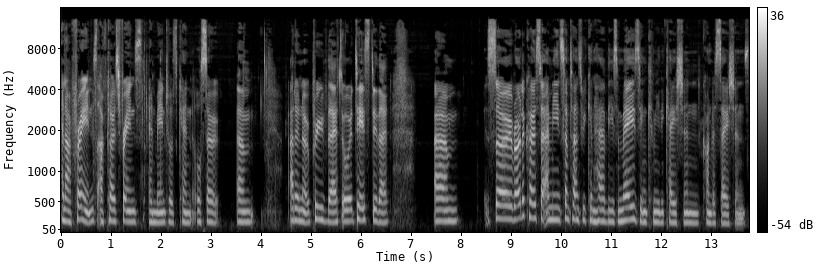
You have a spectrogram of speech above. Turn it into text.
And our friends, our close friends and mentors, can also, um, I don't know, prove that or attest to that. Um, so, roller coaster, I mean, sometimes we can have these amazing communication conversations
